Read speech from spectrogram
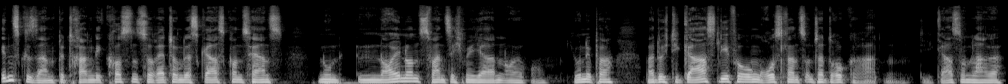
Insgesamt betragen die Kosten zur Rettung des Gaskonzerns nun 29 Milliarden Euro. Juniper war durch die Gaslieferung Russlands unter Druck geraten. Die Gasumlage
